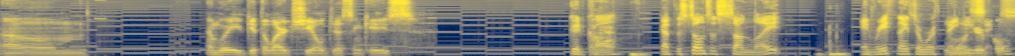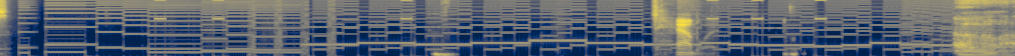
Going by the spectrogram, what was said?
Um, I'm going to get the large shield just in case. Good call. Got the Stones of Sunlight. And Wraith Knights are worth 96. Wonderful. Tablet. Uh,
